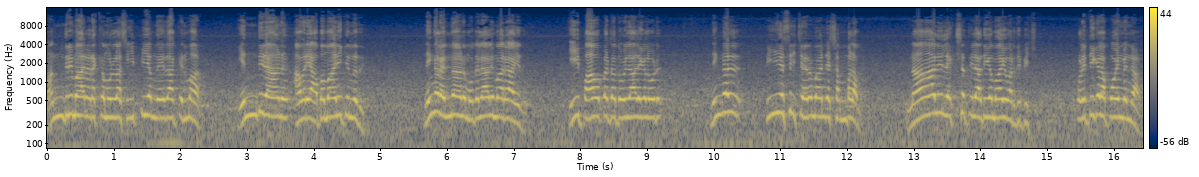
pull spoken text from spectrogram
മന്ത്രിമാരടക്കമുള്ള സി പി എം നേതാക്കന്മാർ എന്തിനാണ് അവരെ അപമാനിക്കുന്നത്? നിങ്ങൾ എന്നാണ് മുതലാളിമാരായത്? ഈ പാവപ്പെട്ട തൊഴിലാളികളോട് നിങ്ങൾ പി എസ് സി ചെയർമാന്റെ ശമ്പളം നാല് ലക്ഷത്തിലധികമായി വർദ്ധിപ്പിച്ചു. പൊളിറ്റിക്കൽ അപ്പോയിൻമെന്റാണ്.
